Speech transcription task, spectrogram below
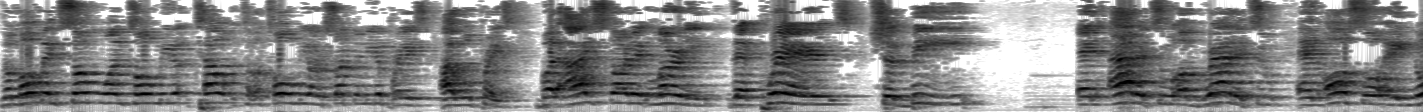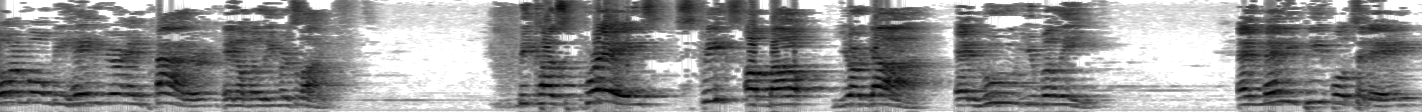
The moment someone told me to tell, told me or instructed me to praise, I will praise. But I started learning that prayers should be an attitude of gratitude and also a normal behavior and pattern in a believer's life. Because praise speaks about your God and who you believe. And many people today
